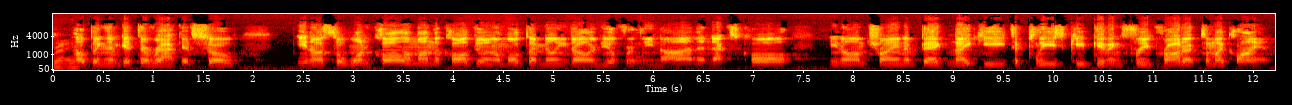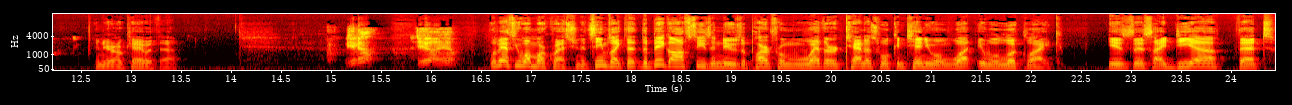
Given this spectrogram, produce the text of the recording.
right. helping them get their rackets. So, you know, so one call, I'm on the call doing a multi-million dollar deal for Li Na, and the next call, you know, I'm trying to beg Nike to please keep giving free product to my client. And you're okay with that? Yeah, yeah, I am. Let me ask you one more question. It seems like the, the big offseason news, apart from whether tennis will continue and what it will look like, is this idea that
